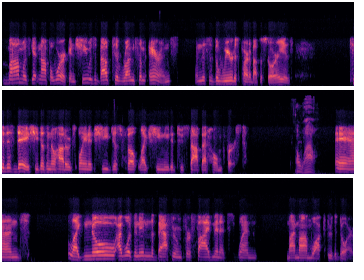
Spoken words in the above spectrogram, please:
mom was getting off of work, and she was about to run some errands. And this is the weirdest part about the story is to this day she doesn't know how to explain it. She just felt like she needed to stop at home first Oh wow. and like no i wasn't in the bathroom for five minutes when my mom walked through the door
